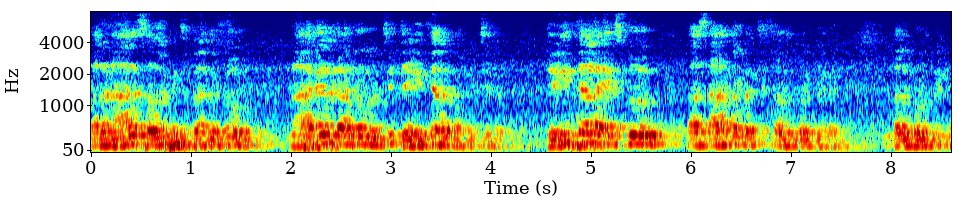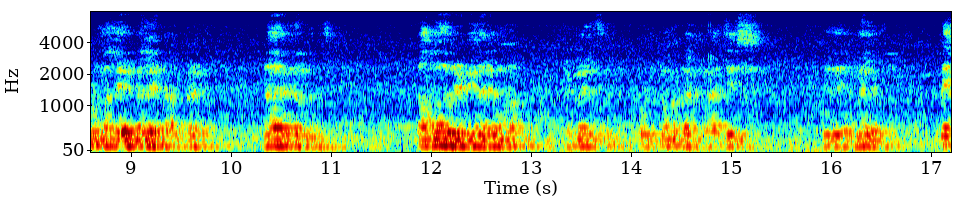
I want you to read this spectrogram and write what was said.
వాళ్ళ నాన్న చదివించినందుకు నాగర్ కర్నూలు నుంచి జగిత్యాల పంపించారు. జగిత్యాల హై స్కూల్ ఆ సార్తో వచ్చి చదువుకుంటున్నాడు. వాళ్ళ కొడుకు ఇప్పుడు మళ్ళీ ఎమ్మెల్యే డాక్టర్ నాగర్ నుంచి. దామోదర్ రెడ్డి గారేమో ఎమ్మెల్సీ కొడుకు డాక్టర్ రాజేష్ ఇది ఎమ్మెల్యే. అంటే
